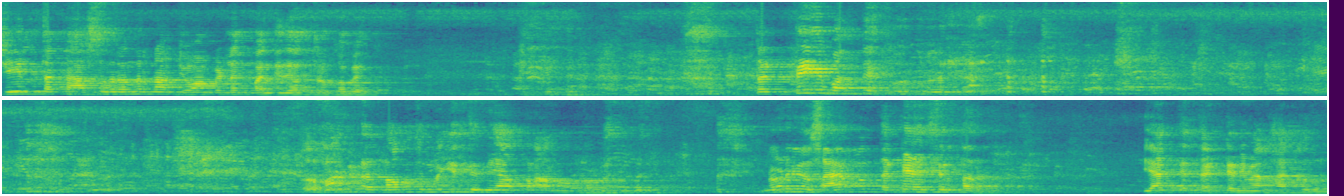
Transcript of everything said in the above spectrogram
ಚೀಲ್ ತಟ್ಟು ಹಾಕ್ಸಿದ್ರು ಅಂದ್ರೆ ನಾವು ಜೀವ ಬಿಡ್ಲಕ್ಕೆ ಬಂದಿದ್ದೇವೆ ತಿಳ್ಕೊಬೇಕು. ತಟ್ಟಿಗೆ ಬಂದೆ. ನಮ್ದು ಮುಗಿತೀನಿ ಯಾತ್ರ ನೋಡಿ. ನೋಡ್ರಿ ನೀವು ಸಾಯಮಂತ ತಟ್ಟೆ ಹಚ್ಚಿರ್ತಾರೆ. ಯಾಕೆ ತಟ್ಟೆನ ಮೇಲೆ ಹಾಕಿದ್ರು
